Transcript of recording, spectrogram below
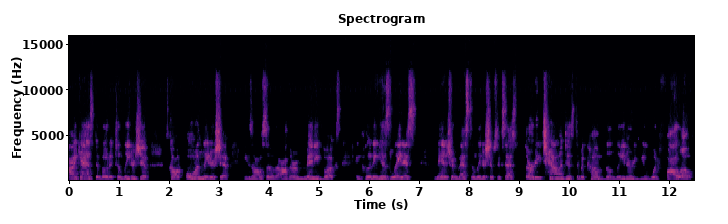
podcasts devoted to leadership. It's called On Leadership. He's also the author of many books, including his latest, Management Mess to Leadership Success 30 Challenges to Become the Leader You Would Follow.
